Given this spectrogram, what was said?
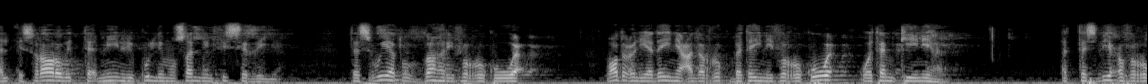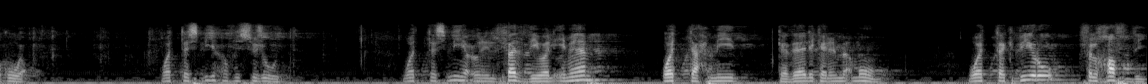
الإصرار بالتأمين لكل مصل في السرية. تسوية الظهر في الركوع. وضع اليدين على الركبتين في الركوع وتمكينها. التسبيح في الركوع والتسبيح في السجود والتسميع للفذ والإمام والتحميد كذلك للمأموم والتكبير في الخفض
